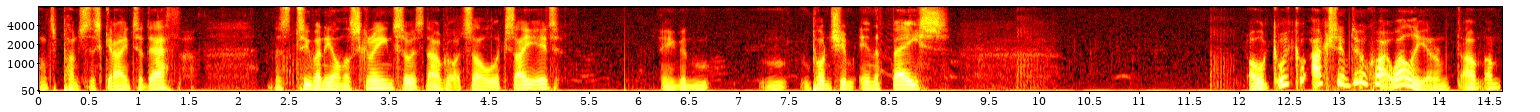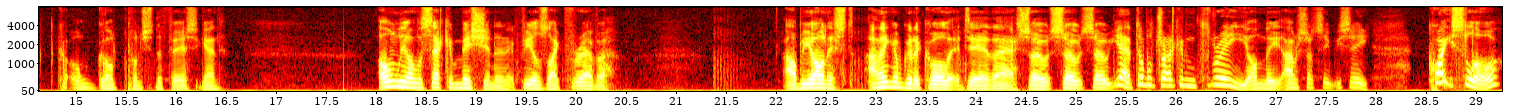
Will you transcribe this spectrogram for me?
Let's punch this guy to death. There's too many on the screen, so it's now got it's all excited. You can punch him in the face. Oh, we, actually, I'm doing quite well here. I'm, I'm, I'm, oh god, punching the face again. Only on the second mission, and it feels like forever. I'll be honest. I think I'm going to call it a day there. So, so, so, yeah. Double Dragon three on the Amstrad CPC quite slow,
